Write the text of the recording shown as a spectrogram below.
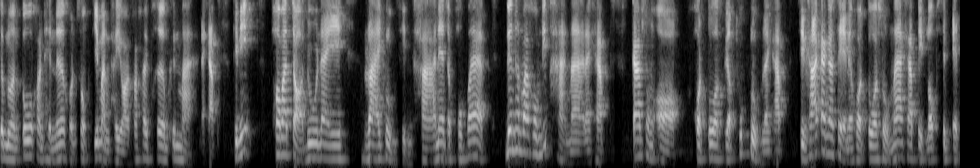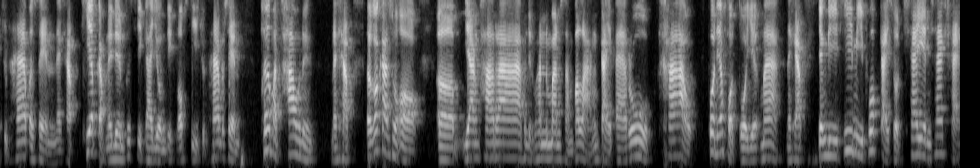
จำนวนตู้คอนเทนเนอร์ขนส่งที่มันทยอยค่อย ๆ เพิ่มขึ้นมานะครับ ทีนี้ พอมาเจาะดูในรายกลุ่มสินค้าเนี่ยจะพบว่าเดือนธันวาคมที่ผ่านมานะครับ การส่งออกหดตัวเกือบทุกกลุ่มเลยครับสินค้าการเกษตรเนี่ยหดตัวสูงมากครับติดลบ 11.5%นะครับเทียบกับในเดือนพฤศจิกายนติดลบ 4.5%เพิ่มมาเท่าหนึ่งนะครับแล้วก็การส่งออกยางพาราผลิตภัณฑ์มันสำปะหลังไก่แปรรูปข้าว พวกนี้หดตัวเยอะมากนะครับยังดีที่มีพวกไก่สดแช่เย็นแช่แข็ง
